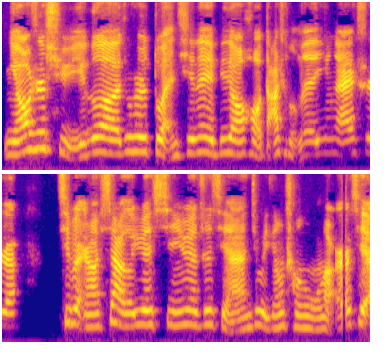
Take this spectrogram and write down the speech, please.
你要是许一个就是短期内比较好达成的，应该是基本上下个月新月之前就已经成功了。而且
